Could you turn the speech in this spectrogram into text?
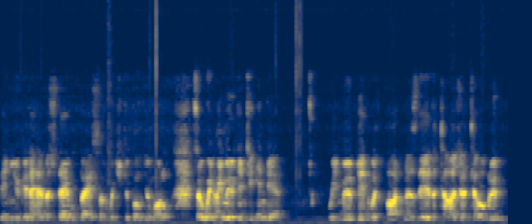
then you're going to have a stable base on which to build your model. So when we moved into India, we moved in with partners there, the Taj Hotel Group.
